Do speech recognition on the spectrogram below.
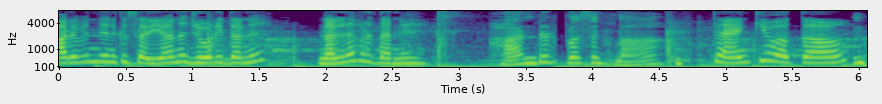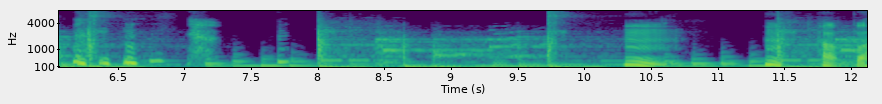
அரவிந்த் எனக்கு சரியான ஜோடி தானே? நல்லவர் தானே? ஹண்ட்ரட் பர்சன்ட்மா தேங்க்யூ அக்கா. ம் ம் அப்பா.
